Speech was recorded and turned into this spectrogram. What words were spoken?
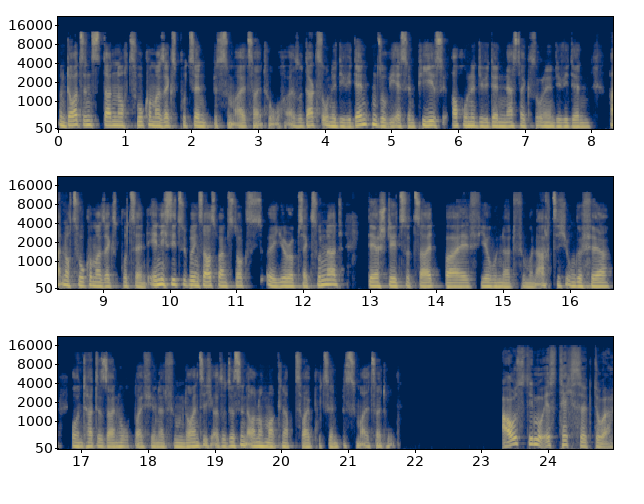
und dort sind es dann noch 2,6 Prozent bis zum Allzeithoch. Also DAX ohne Dividenden, so wie S&P ist auch ohne Dividenden, Nasdaq ist ohne Dividenden, hat noch 2,6 Prozent. Ähnlich sieht es übrigens aus beim Stocks äh, Europe 600. Der steht zurzeit bei 485 ungefähr und hatte sein Hoch bei 495. Also das sind auch noch mal knapp zwei Prozent bis zum Allzeithoch. Aus dem US-Tech-Sektor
